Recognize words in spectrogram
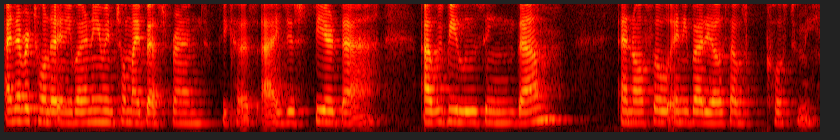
I never told anybody. I didn't even told my best friend because I just feared that I would be losing them, and also anybody else that was close to me.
